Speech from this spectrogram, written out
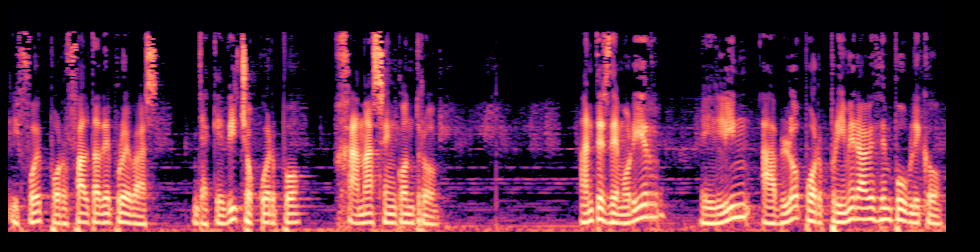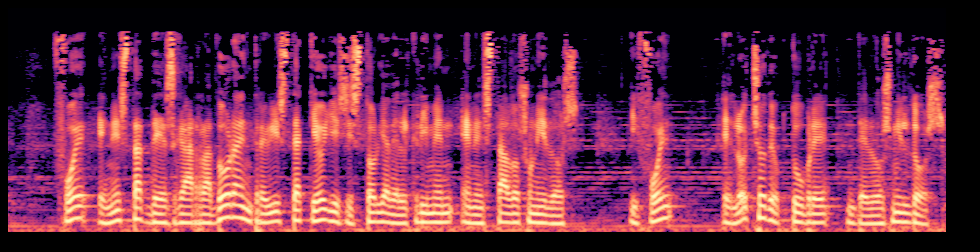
y fue por falta de pruebas, ya que dicho cuerpo jamás se encontró. Antes de morir, Eileen habló por primera vez en público, fue en esta desgarradora entrevista que hoy es historia del crimen en Estados Unidos, y fue el 8 de octubre de 2002,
